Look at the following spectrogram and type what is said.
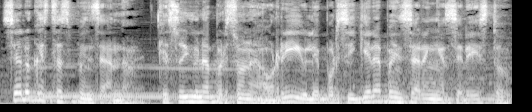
Sé lo que estás pensando, que soy una persona horrible por siquiera pensar en hacer esto,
